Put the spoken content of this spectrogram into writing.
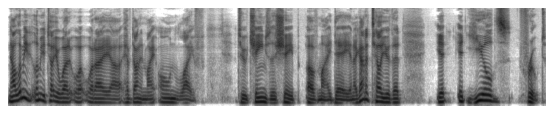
Now, let me let me tell you what what, what I uh, have done in my own life to change the shape of my day, and I got to tell you that it it yields fruit.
